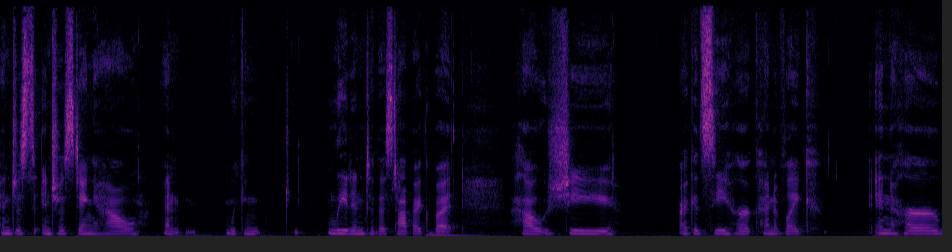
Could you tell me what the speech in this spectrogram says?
and just interesting how, and we can lead into this topic, but how she, I could see her kind of like in her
